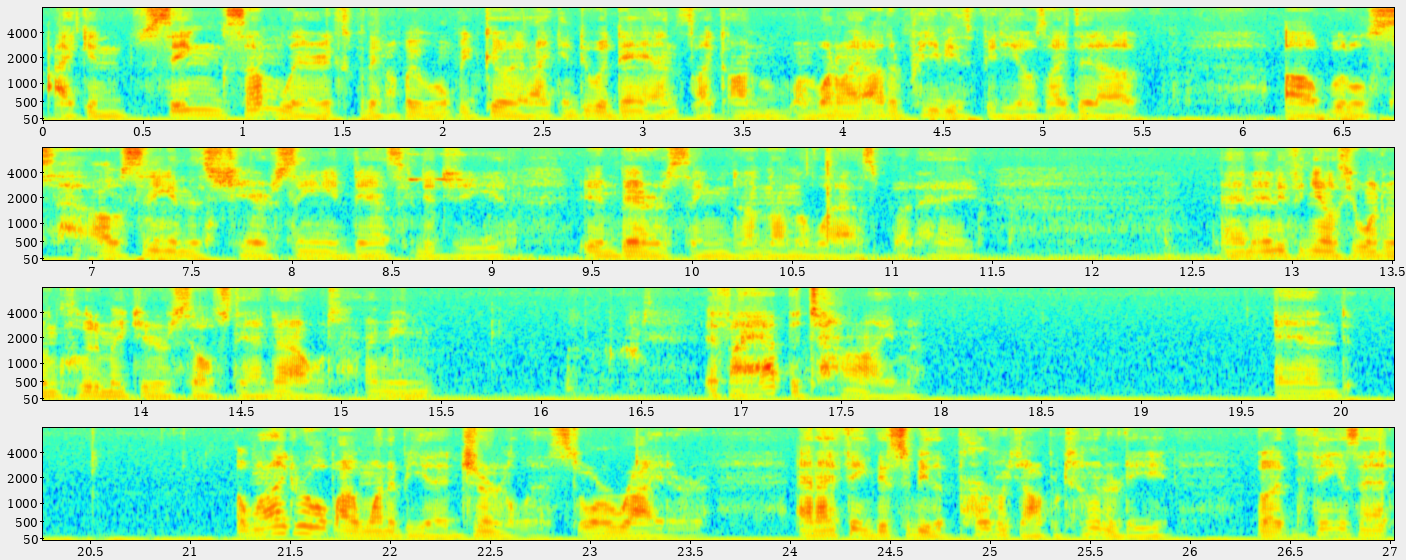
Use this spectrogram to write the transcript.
I can sing some lyrics, but they probably won't be good. I can do a dance, like on, on one of my other previous videos. I did a a little. I was sitting in this chair singing and dancing to Gee. Embarrassing, nonetheless, but hey. And anything else you want to include to make yourself stand out. I mean, if I had the time, and when I grow up, I want to be a journalist or a writer, and I think this would be the perfect opportunity but the thing is that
